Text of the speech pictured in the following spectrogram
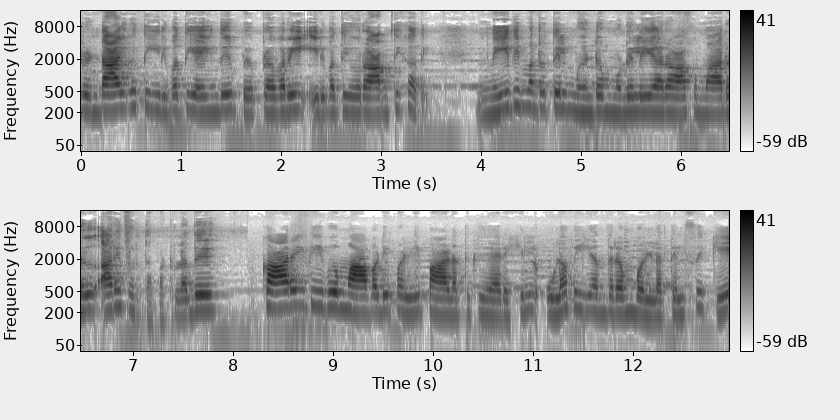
இரண்டாயிரத்தி இருபத்தி ஐந்து பிப்ரவரி இருபத்தி ஓராம் திகதி நீதிமன்றத்தில் மீண்டும் முன்னிலையராகுமாறு அறிவுறுத்தப்பட்டுள்ளது. காரைதீவு மாவடிப்பள்ளி பாலத்துக்கு அருகில் உளவு இயந்திரம் வெள்ளத்தில் சிக்கி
